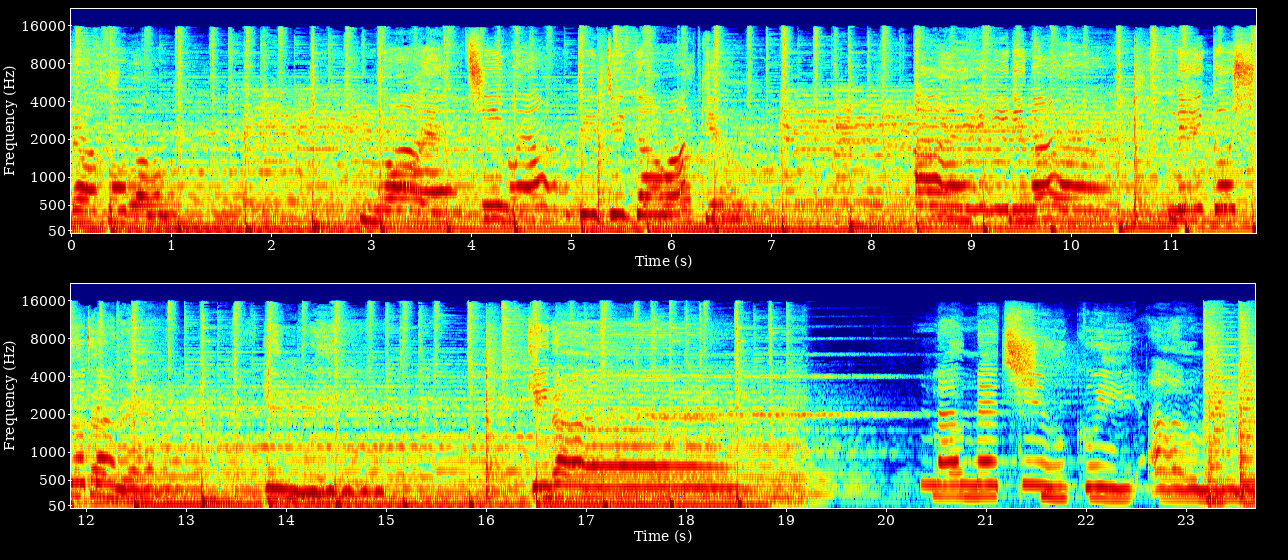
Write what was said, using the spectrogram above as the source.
的好梦。我的姊妹啊，直直甲我叫，爱人啊，你搁晓得下，因为今仔咱要唱归暗。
